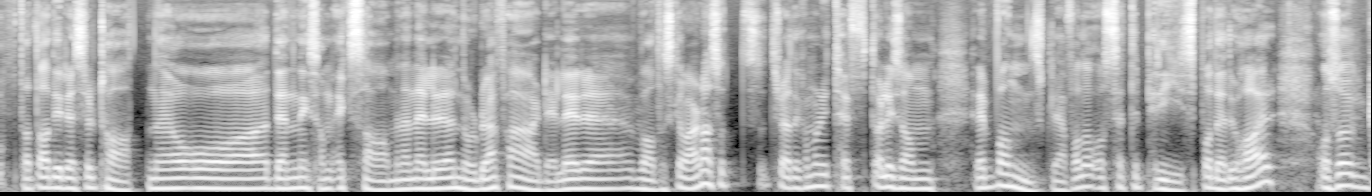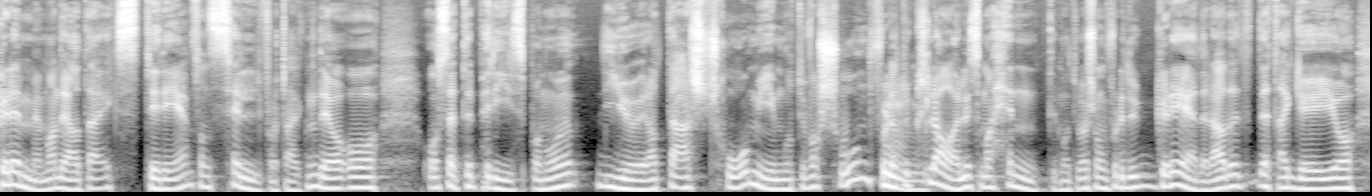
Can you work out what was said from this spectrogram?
opptatt av de resultatene og den liksom eksamenen, eller når du er ferdig, eller eh, hva det skal være, da, så, så tror jeg det kan bli tøft og liksom, eller vanskelig i hvert fall, å sette pris på det du har. Og så glemmer man det at det er ekstremt sånn selvforsterkende. Det å, å, å sette pris på noe gjør at det er så mye motivasjon, fordi at du klarer liksom å hente motivasjon, fordi du gleder deg, dette er gøy, og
